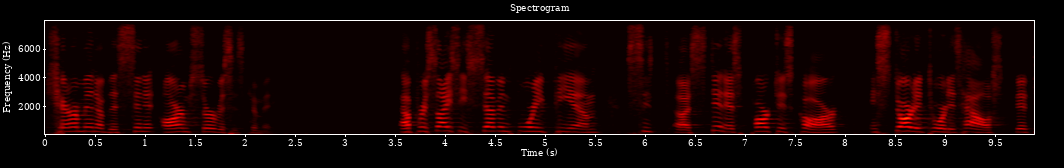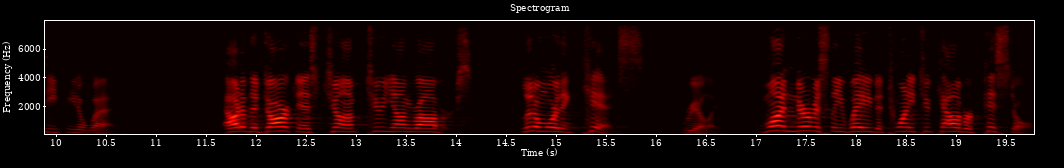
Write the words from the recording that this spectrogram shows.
chairman of the Senate Armed Services Committee. At precisely 7:40 p.m., uh, Stennis parked his car and started toward his house 50 feet away. Out of the darkness jumped two young robbers, little more than kids, really. One nervously waved a 22 caliber pistol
